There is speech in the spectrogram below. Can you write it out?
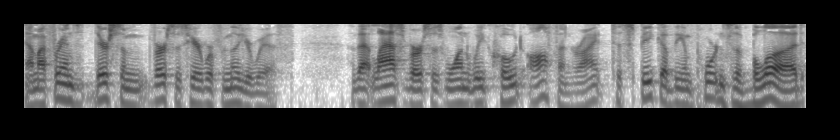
Now, my friends, there's some verses here we're familiar with. That last verse is one we quote often, right? To speak of the importance of blood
